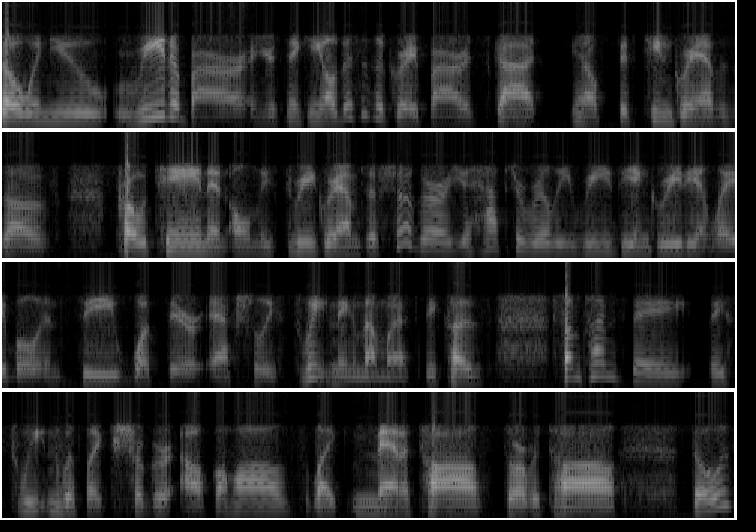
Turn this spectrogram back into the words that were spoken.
So when you read a bar and you're thinking, "Oh, this is a great bar. It's got you know 15 grams of protein and only three grams of sugar," you have to really read the ingredient label and see what they're actually sweetening them with, because sometimes they they sweeten with like sugar alcohols, like mannitol, sorbitol. Those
